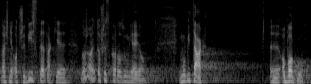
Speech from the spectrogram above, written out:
właśnie oczywiste, takie, no, że oni to wszystko rozumieją. I mówi tak y, o Bogu.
